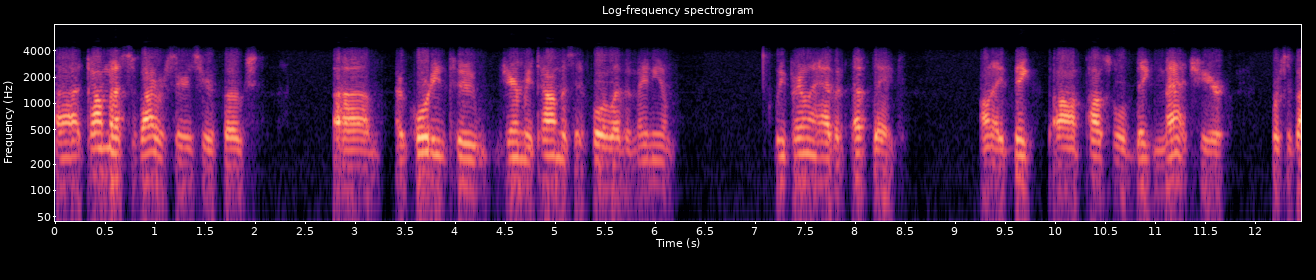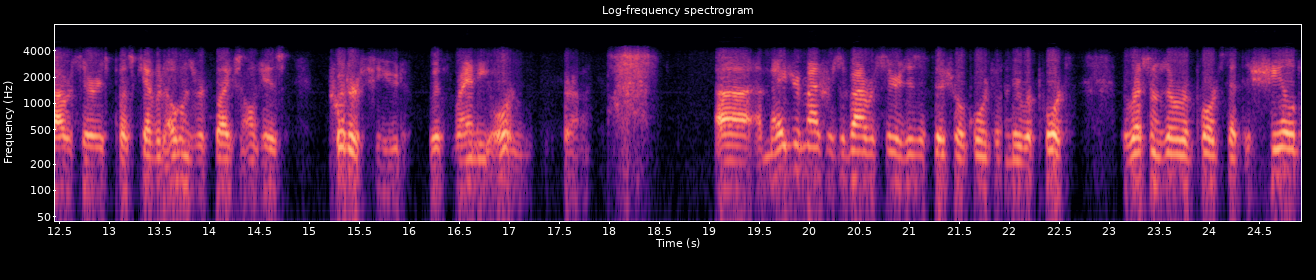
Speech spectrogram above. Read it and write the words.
Uh, talking about Survivor Series here, folks. Um, according to Jeremy Thomas at 411 Mania, we apparently have an update on a big uh, possible big match here for Survivor Series. Plus, Kevin Owens reflects on his Twitter feud with Randy Orton. Uh, a major match for Survivor Series is official according to a new report. The Wrestling Observer reports that the Shield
